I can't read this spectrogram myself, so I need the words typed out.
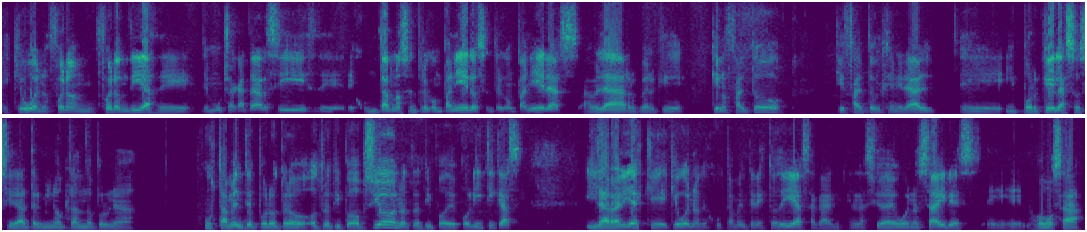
es que bueno, fueron, fueron días de, mucha catarsis, de, juntarnos entre compañeros, entre compañeras, hablar, ver qué, qué nos faltó, qué faltó en general eh, y por qué la sociedad terminó optando por una, justamente por otro, otro tipo de opción, otro tipo de políticas. Y la realidad es que, que bueno, que justamente en estos días, acá en, en la ciudad de Buenos Aires, eh, nos vamos a,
